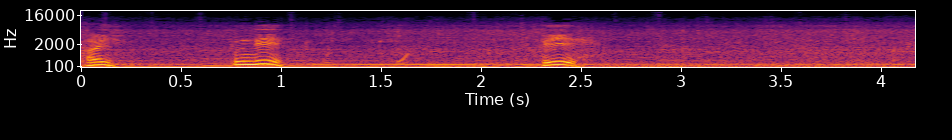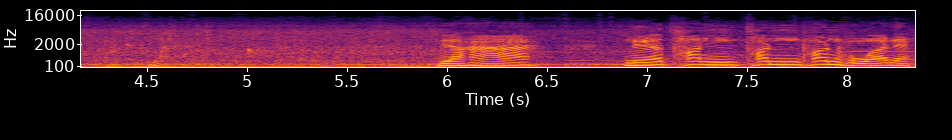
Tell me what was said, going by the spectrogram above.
เฮ้ย พึ่งดิ พี่ เดี๋ยวหา เนื้อท่อนท่อนท่อนหัวเนี่ย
